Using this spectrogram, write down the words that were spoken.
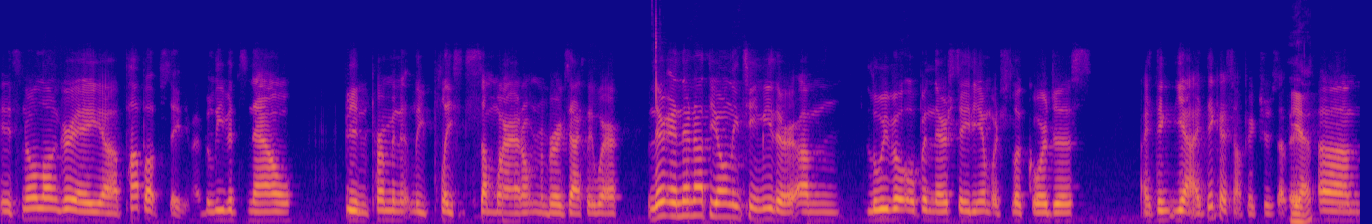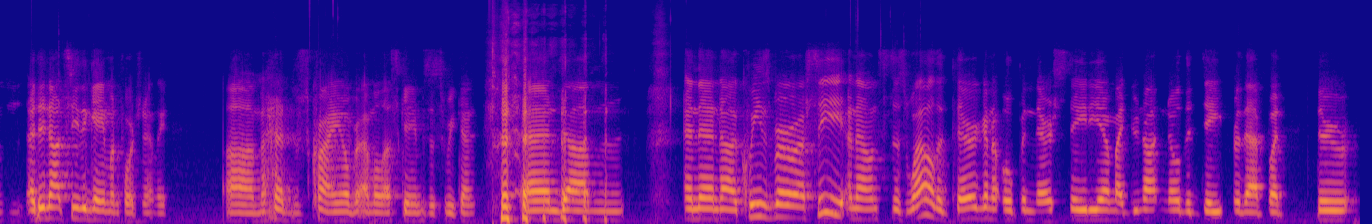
it's no longer a uh, pop-up stadium. I believe it's now been permanently placed somewhere. I don't remember exactly where. And they're and they're not the only team either. Um, Louisville opened their stadium, which looked gorgeous. I think yeah, I think I saw pictures of it. Yeah. Um, I did not see the game unfortunately. Um, I was crying over MLS games this weekend, and um, and then uh, Queensboro FC announced as well that they're going to open their stadium. I do not know the date for that, but they're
